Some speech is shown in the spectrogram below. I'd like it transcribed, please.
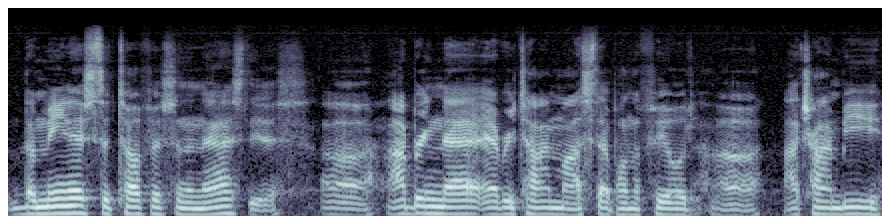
the meanest, the toughest, and the nastiest. Uh, I bring that every time I step on the field. Uh, I try and be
